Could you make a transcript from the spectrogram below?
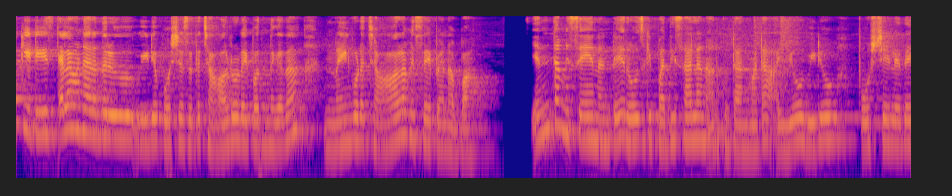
క్యూటీస్ ఎలా ఉన్నారు అందరూ? వీడియో పోస్ట్ చేసి అయితే చాలా రోజులు అయిపోతుంది కదా? నేను కూడా చాలా మిస్ అయిపోయాను అబ్బా. ఎంత మిస్ అయ్యానంటే రోజుకి పదిసార్లు అని అనుకుంటాను అనమాట అయ్యో వీడియో పోస్ట్ చేయలేదే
